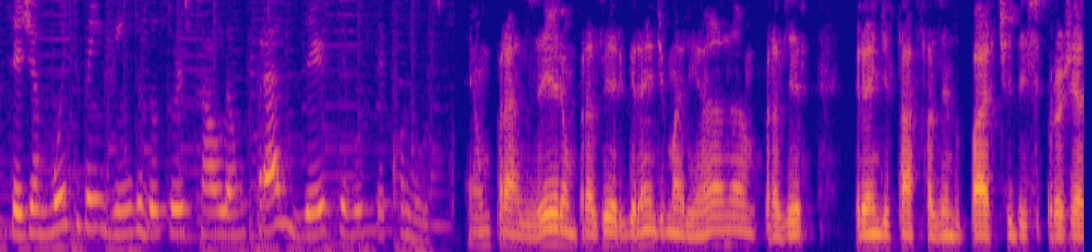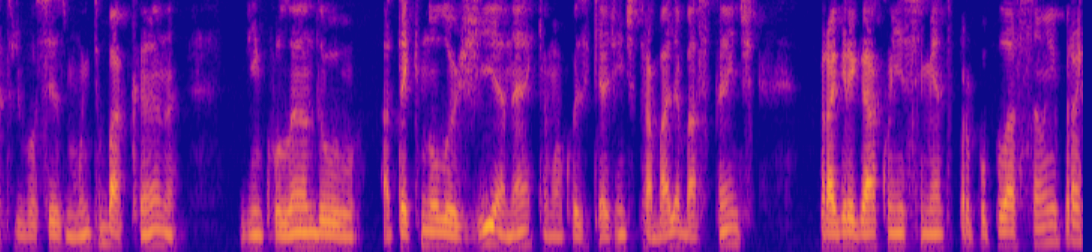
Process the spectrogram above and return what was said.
Seja muito bem-vindo, Dr. Saulo. É um prazer ter você conosco. É um prazer, é um prazer grande, Mariana. Um prazer grande estar fazendo parte desse projeto de vocês muito bacana, vinculando a tecnologia, né, que é uma coisa que a gente trabalha bastante, para agregar conhecimento para a população e para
